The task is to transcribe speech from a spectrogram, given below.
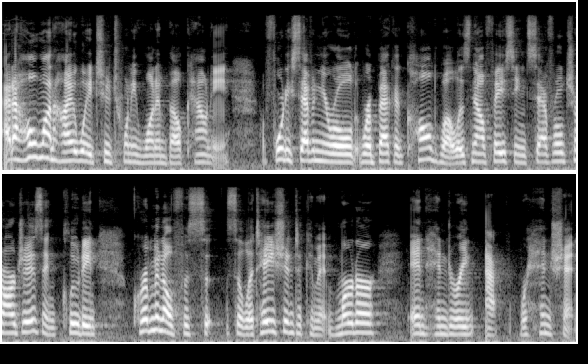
at a home on Highway 221 in Bell County. A 47-year-old Rebecca Caldwell is now facing several charges, including criminal facilitation to commit murder and hindering apprehension.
